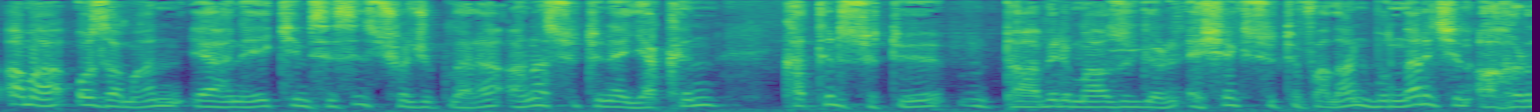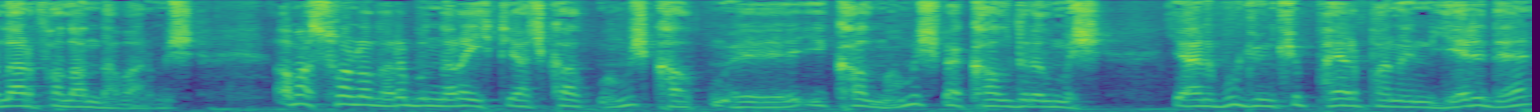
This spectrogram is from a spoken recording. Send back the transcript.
Ama o zaman yani kimsesiz çocuklara ana sütüne yakın katır sütü tabiri mazur görün eşek sütü falan bunlar için ahırlar falan da varmış. Ama sonraları bunlara ihtiyaç kalkmamış kalk, e, kalmamış ve kaldırılmış. Yani bugünkü Perpa'nın yeri de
